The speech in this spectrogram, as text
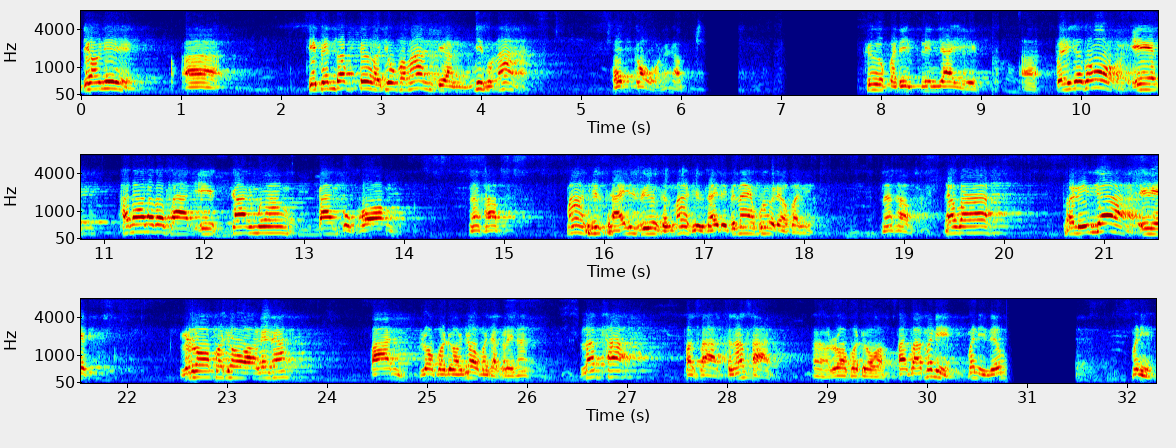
เดี๋ยวนี้อ่าที่เป็นด็อกเตอร์อยู่ประมาณเดือนมิถุนาหกเก้านะครับ คือปริญญาเอกอปริญญาโทเอกคณะรัฐศาสตร์เอกการเมืองการปกครองนะครับ มาเทียนสายซื้อขันมาเทียนสายได้เป็นนายอำเภอแล้วปะนี่นะครับแต่ว่าปริญญาเอกรอปดอะไรนะปานรอปดย่อมาจากอะไรนะรัฐประศาสนศาสตร์รอปดปานปานมานี่มานี่เร็วมานี่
